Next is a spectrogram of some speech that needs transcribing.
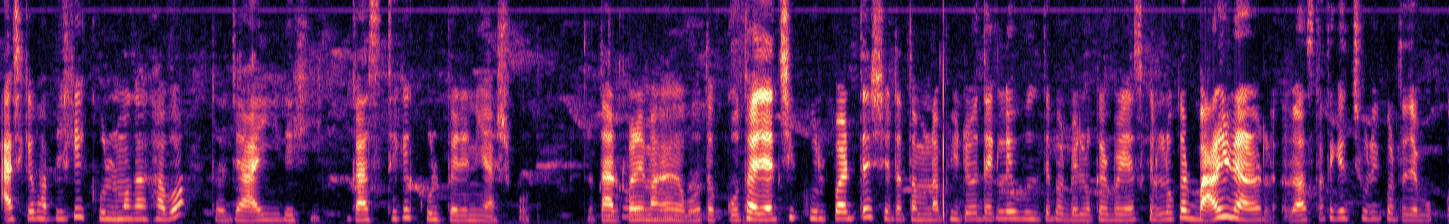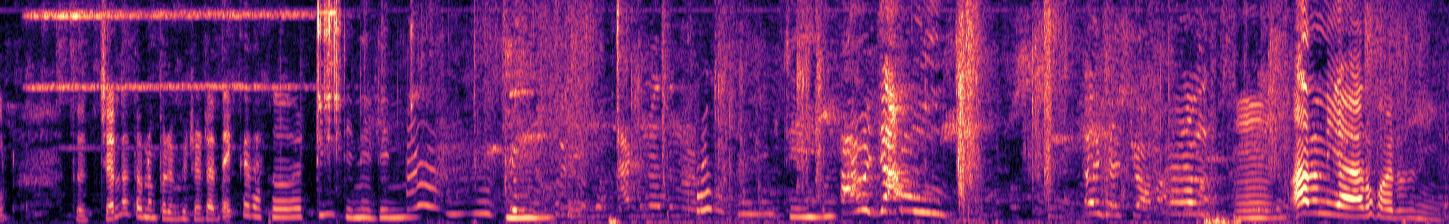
আজকে ভাবছি কি কুল মাখা খাব। তো যাই দেখি গাছ থেকে কুল পেরে নিয়ে আসব। তো তারপরে মাখা খাব তো কোথায় যাচ্ছি কুল পাড়তে? সেটা তোমরা ভিডিও দেখলেই বুঝতে পারবে। লোকের বাড়ি আজকে লোকের বাড়ি না রাস্তা থেকে চুরি করতে যাব কুল। তো চলো তোমরা পরে ভিডিওটা দেখতে থাকো। টিন টিনে টিন টিন। হুম, আরও নিয়ে আরও কয়টা নিয়ে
